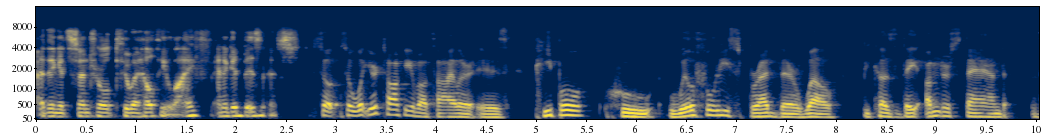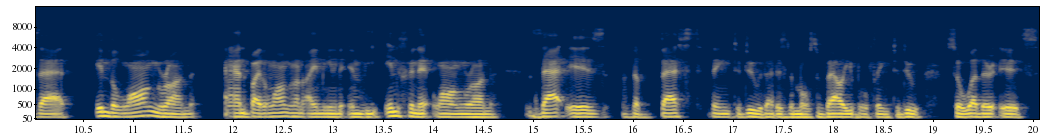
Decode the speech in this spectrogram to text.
I think it's central to a healthy life and a good business. So, so what you're talking about, Tyler, is people who willfully spread their wealth because they understand that in the long run, and by the long run, I mean in the infinite long run, that is the best thing to do. That is the most valuable thing to do. So, whether it's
